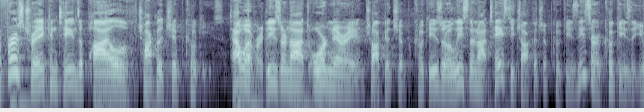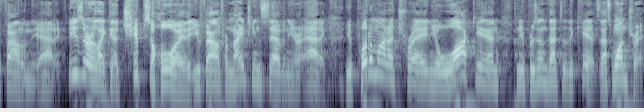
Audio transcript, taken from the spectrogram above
the first tray contains a pile of chocolate chip cookies. However, these are not ordinary chocolate chip cookies, or at least they're not tasty chocolate chip cookies. These are cookies that you found in the attic. These are like a Chips Ahoy that you found from 1970 in your attic. You put them on a tray and you walk in and you present that to the kids. That's one tray.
